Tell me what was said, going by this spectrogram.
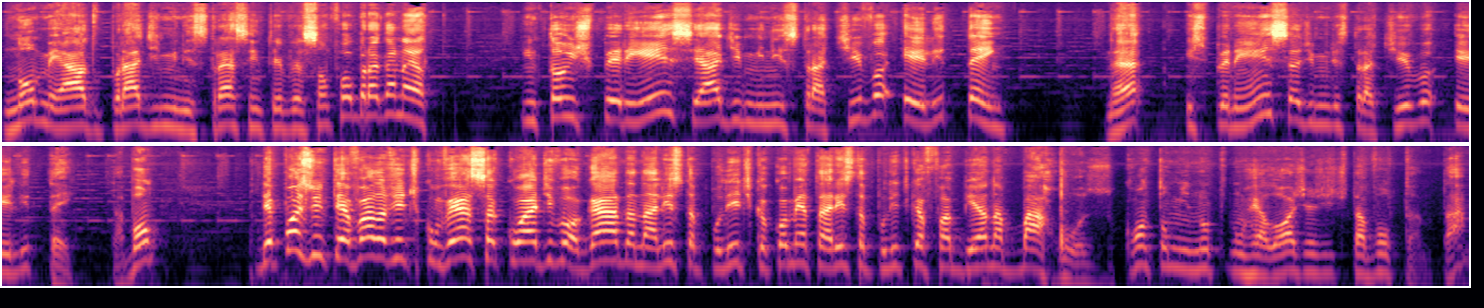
nomeado para administrar essa intervenção foi o Braga Neto. Então, experiência administrativa ele tem, né? Experiência administrativa ele tem, tá bom? Depois do intervalo, a gente conversa com a advogada, analista política, comentarista política Fabiana Barroso. Conta um minuto no relógio e a gente tá voltando, tá?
